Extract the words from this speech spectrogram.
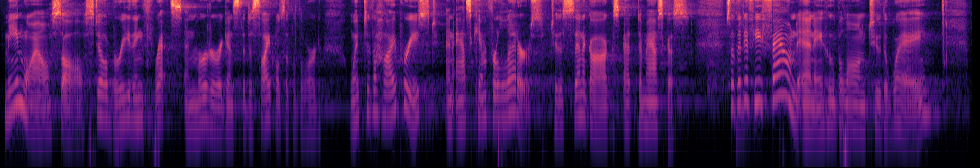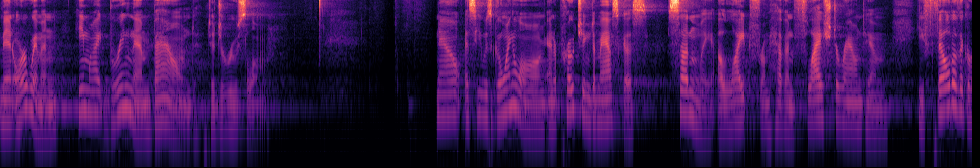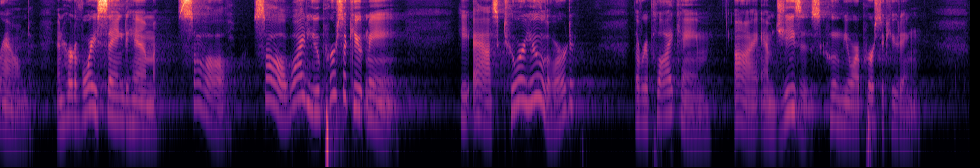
Meanwhile, Saul, still breathing threats and murder against the disciples of the Lord, went to the high priest and asked him for letters to the synagogues at Damascus, so that if he found any who belonged to the way, men or women, he might bring them bound to Jerusalem. Now, as he was going along and approaching Damascus, Suddenly, a light from heaven flashed around him. He fell to the ground and heard a voice saying to him, Saul, Saul, why do you persecute me? He asked, Who are you, Lord? The reply came, I am Jesus, whom you are persecuting.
